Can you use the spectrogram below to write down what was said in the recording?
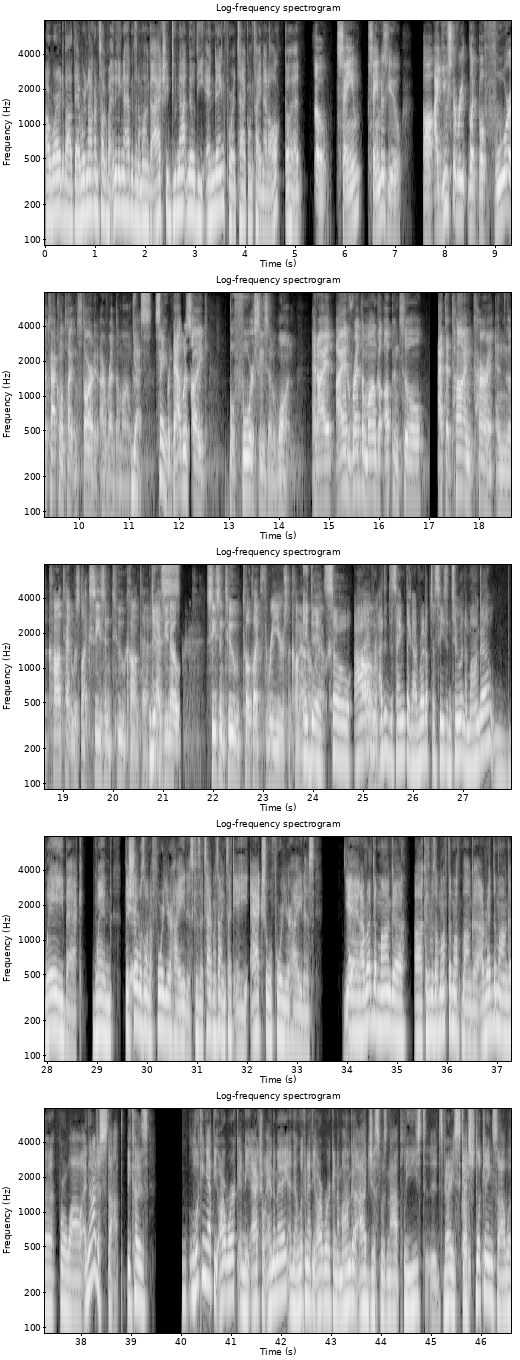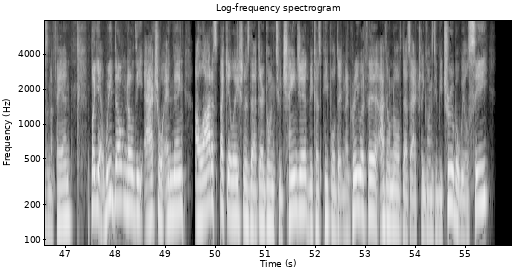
are worried about that, we're not going to talk about anything that happens in the manga. I actually do not know the ending for Attack on Titan at all. Go ahead. So same, same as you. Uh, I used to read like before Attack on Titan started. I read the manga. Yes, same. but that was like before season one, and I had I had read the manga up until at the time current, and the content was like season two content. And as you know, season two took like three years to come out. It did. whatever. So I Um, I did the same thing. I read up to season two in the manga way back when the show was on a four year hiatus because Attack on Titan took a actual four year hiatus. yeah, And I read the manga because it was a month to month manga. I read the manga for a while and then I just stopped because looking at the artwork and the actual anime and then looking at the artwork in the manga, I just was not pleased. It's very sketch looking, so I wasn't a fan. But yeah, we don't know the actual ending. A lot of speculation is that they're going to change it because people didn't agree with it. I don't know if that's actually going to be true, but we'll see.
